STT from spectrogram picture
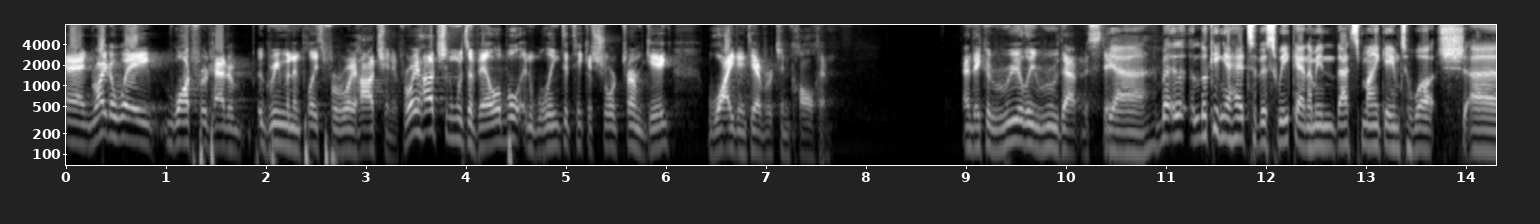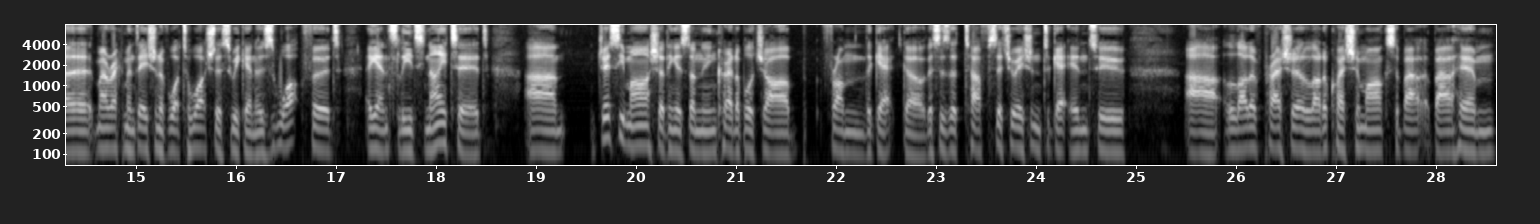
And right away, Watford had an agreement in place for Roy Hodgson. If Roy Hodgson was available and willing to take a short term gig, why didn't Everton call him? and they could really rue that mistake. Yeah, but looking ahead to this weekend, I mean, that's my game to watch. Uh, my recommendation of what to watch this weekend is Watford against Leeds United. Um, Jesse Marsch, I think, has done an incredible job from the get go. This is a tough situation to get into. Uh, a lot of pressure, a lot of question marks about about him.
